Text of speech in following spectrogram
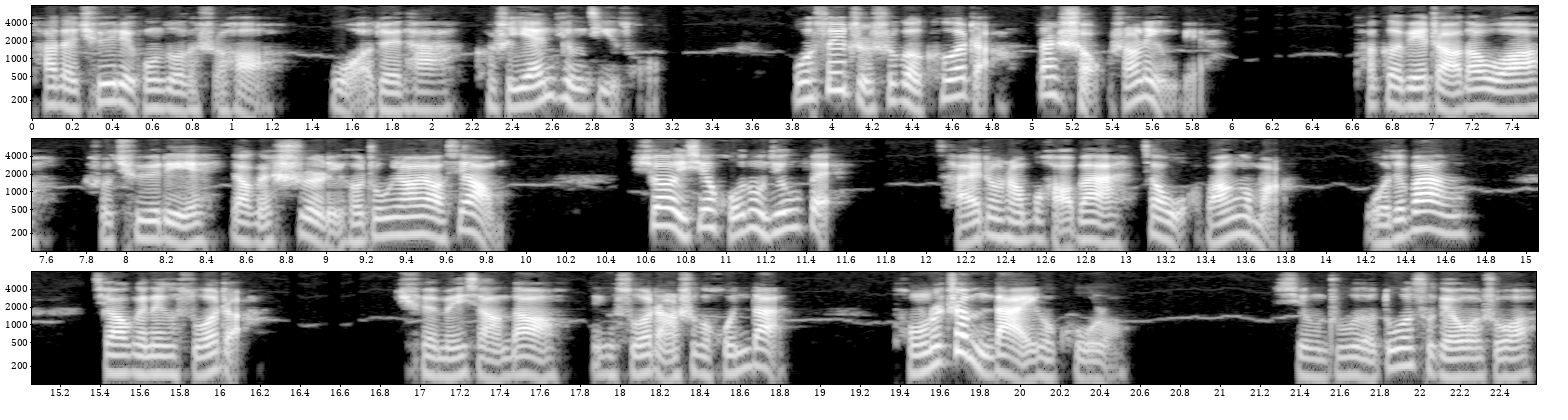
他在区里工作的时候，我对他可是言听计从。我虽只是个科长，但手上领便。他个别找到我说，区里要给市里和中央要项目，需要一些活动经费。财政上不好办，叫我帮个忙，我就办了，交给那个所长，却没想到那个所长是个混蛋，捅了这么大一个窟窿。姓朱的多次给我说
